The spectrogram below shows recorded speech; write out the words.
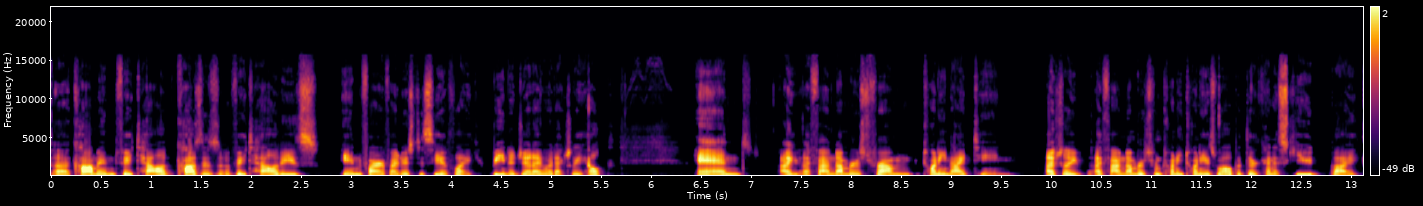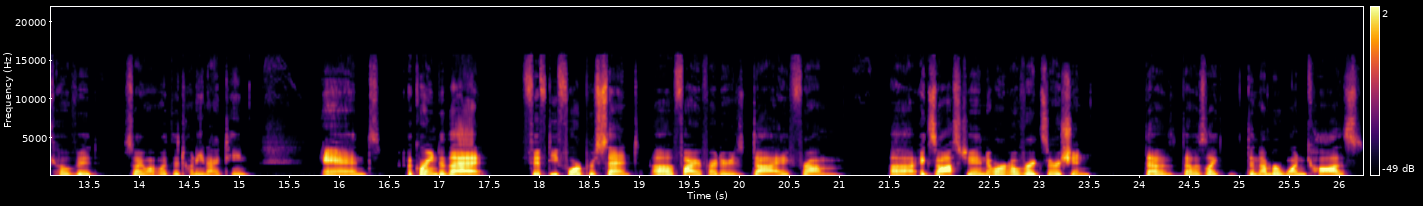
uh, common fatal causes of fatalities in firefighters to see if like being a Jedi would actually help. And I, I found numbers from 2019. Actually, I found numbers from 2020 as well, but they're kind of skewed by COVID. So I went with the 2019. And according to that, 54% of firefighters die from uh, exhaustion or overexertion. That was that was like the number one cause,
